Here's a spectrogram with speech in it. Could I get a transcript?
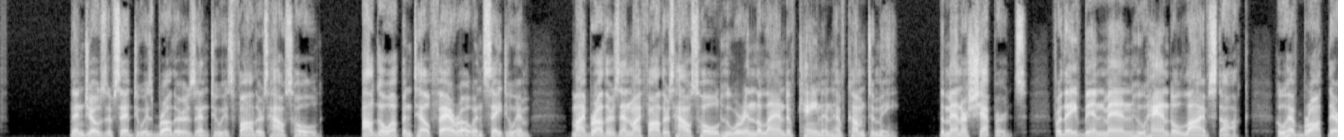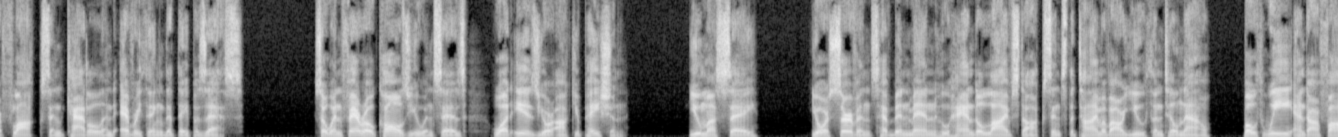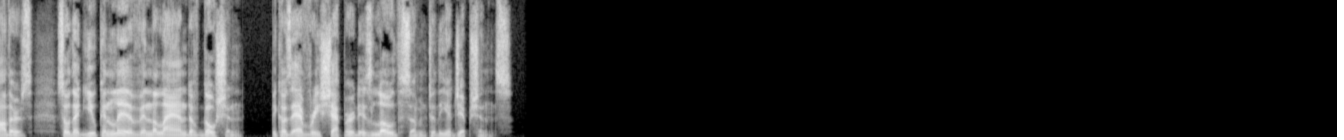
Then Joseph said to his brothers and to his father's household, I'll go up and tell Pharaoh and say to him, My brothers and my father's household who were in the land of Canaan have come to me. The men are shepherds, for they've been men who handle livestock, who have brought their flocks and cattle and everything that they possess. So when Pharaoh calls you and says, What is your occupation? You must say, Your servants have been men who handle livestock since the time of our youth until now, both we and our fathers, so that you can live in the land of Goshen, because every shepherd is loathsome to the Egyptians.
